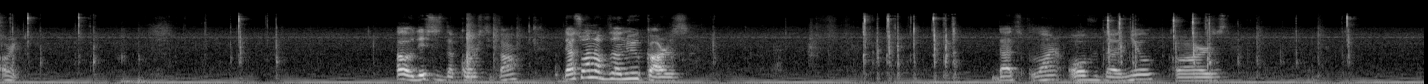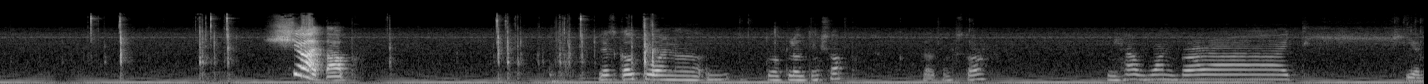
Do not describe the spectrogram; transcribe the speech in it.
Alright. Oh, this is the Corsita. That's one of the new cars. That's one of the new cars. Shut up. Let's go to an uh, to a clothing shop, clothing store. We have one right here.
